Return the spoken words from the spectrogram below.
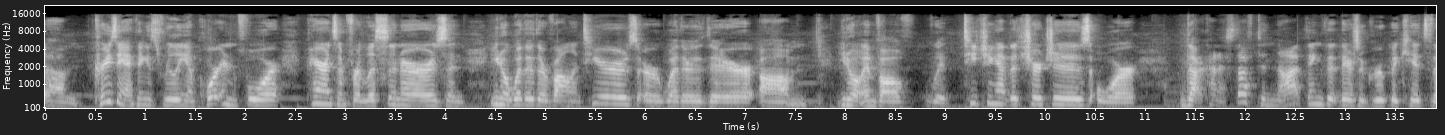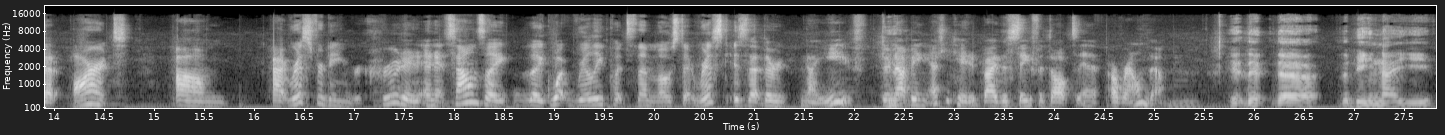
um, crazy. I think it's really important for parents and for listeners, and you know, whether they're volunteers or whether they're um, you know involved with teaching at the churches or that kind of stuff, to not think that there's a group of kids that aren't um, at risk for being recruited and it sounds like like what really puts them most at risk is that they're naive they're Yeah. not being educated by the safe adults in, around them yeah, the the the being naive,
